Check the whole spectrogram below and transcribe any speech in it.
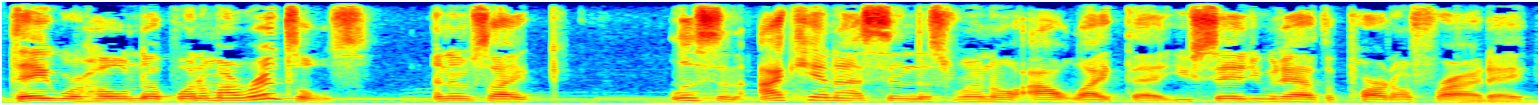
They were holding up one of my rentals. And it was like, listen, I cannot send this rental out like that. You said you would have the part on Friday.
